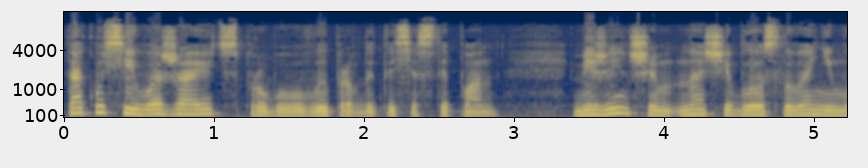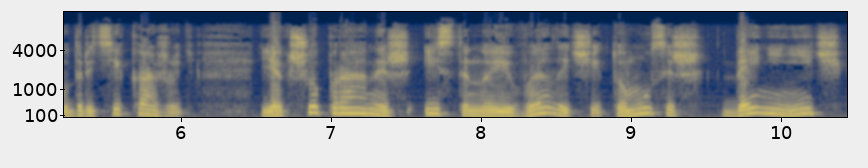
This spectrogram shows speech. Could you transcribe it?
Так усі вважають, спробував виправдатися Степан. Між іншим, наші благословенні мудреці кажуть якщо прагнеш істинної величі, то мусиш день і ніч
